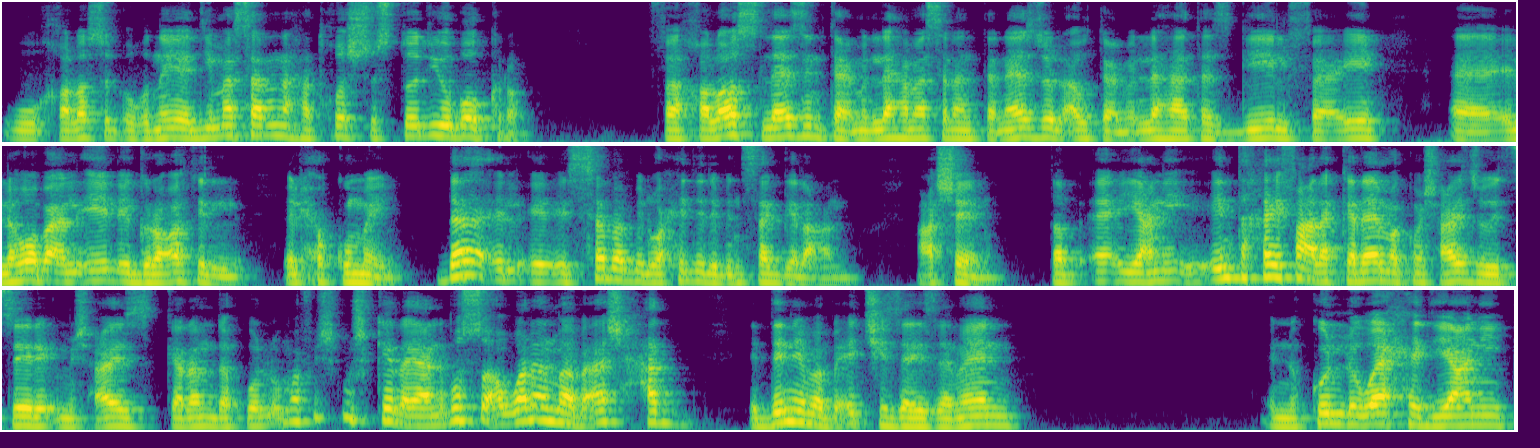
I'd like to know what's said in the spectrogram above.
وخلاص الأغنية دي مثلا هتخش استوديو بكرة. فخلاص لازم تعمل لها مثلا تنازل أو تعمل لها تسجيل فإيه اللي هو بقى الايه الإجراءات الحكومية. ده السبب الوحيد اللي بنسجل عنه عشانه. طب آه يعني انت خايف على كلامك مش عايزه يتسرق مش عايز الكلام ده كله؟ مفيش مشكلة. يعني بص اولا ما بقاش حد الدنيا ما بقتش زي زمان إن كل واحد يعني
